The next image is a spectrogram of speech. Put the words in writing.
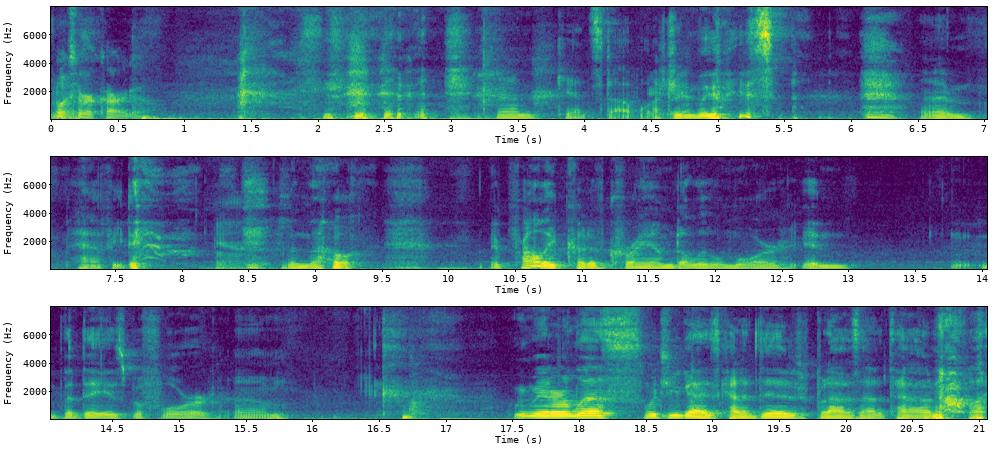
Books of Cargo. John can't stop watching movies. I'm happy to, Yeah. even though it probably could have crammed a little more in the days before. Um, we made our lists, which you guys kind of did, but I was out of town while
